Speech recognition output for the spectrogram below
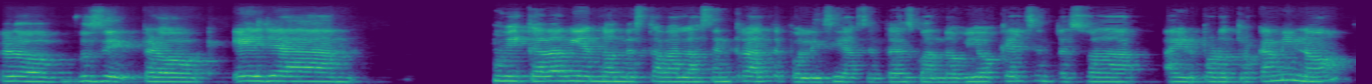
Pero, pues sí, pero ella ubicada bien donde estaba la central de policías, entonces cuando vio que él se empezó a, a ir por otro camino,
